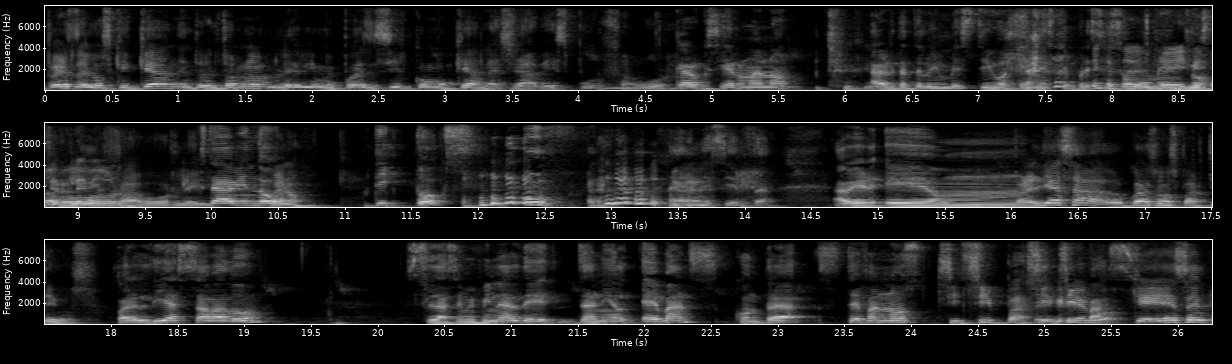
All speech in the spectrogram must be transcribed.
pues de los que quedan dentro del torneo, Levi, ¿me puedes decir cómo quedan las llaves, por favor? Claro que sí, hermano. Ahorita te lo investigo en este preciso momento. Mr. Levy. Por favor, Levi. Estaba viendo Bueno, TikToks. Uf. No es cierto. A ver, eh, um, para el día sábado, ¿cuáles son los partidos? para el día sábado, la semifinal de Daniel Evans contra Stefanos. Tsitsipas, Tsitsipas. griego, que es el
